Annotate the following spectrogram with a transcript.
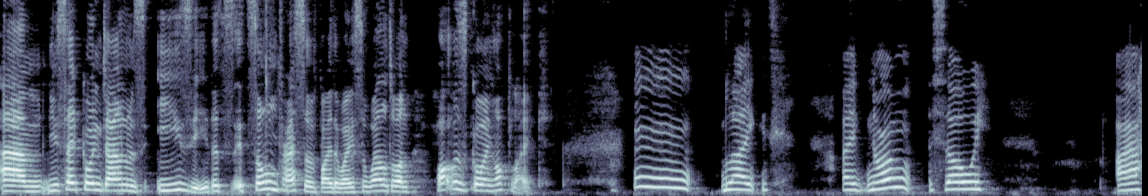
Um, you said going down was easy. That's it's so impressive, by the way. So well done. What was going up like? Mm, like, like norm. So we, I,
